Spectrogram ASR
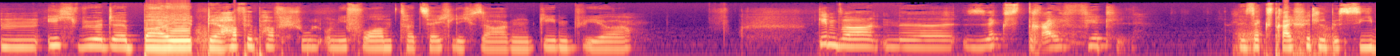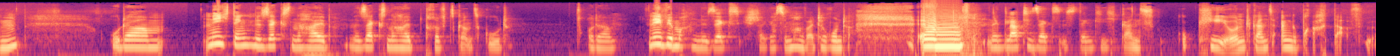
Mm, ich würde bei der Hufflepuff-Schuluniform tatsächlich sagen, geben wir geben wir eine 6 3 Viertel. Eine 6 3 Viertel bis 7. Oder, nee, ich denke eine 6,5. Eine 6,5 trifft es ganz gut. Oder, nee, wir machen eine 6. Ich steige erst immer weiter runter. Ähm, eine glatte 6 ist, denke ich, ganz okay und ganz angebracht dafür.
